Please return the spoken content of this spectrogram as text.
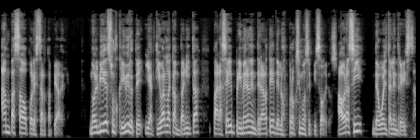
han pasado por Startupiable. No olvides suscribirte y activar la campanita para ser el primero en enterarte de los próximos episodios. Ahora sí, de vuelta a la entrevista.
